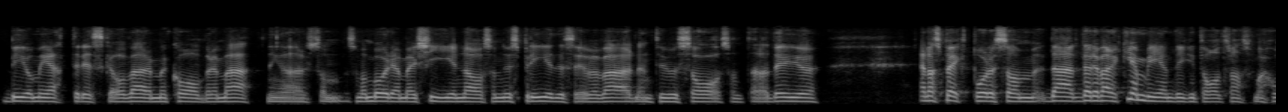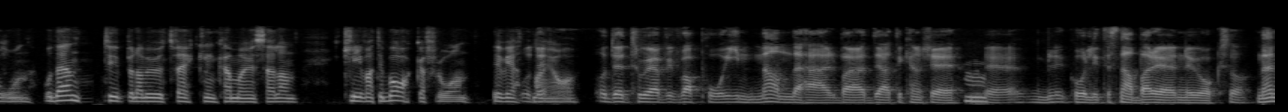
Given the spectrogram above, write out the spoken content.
biometriska och värmekamermätningar som, som man börjar med i Kina och som nu sprider sig över världen till USA och sånt där. Det är ju en aspekt på det som där, där det verkligen blir en digital transformation. Och den typen av utveckling kan man ju sällan kliva tillbaka från. Det vet det, man ju. Och det tror jag vi var på innan det här, bara det att det kanske mm. eh, går lite snabbare nu också. Men,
